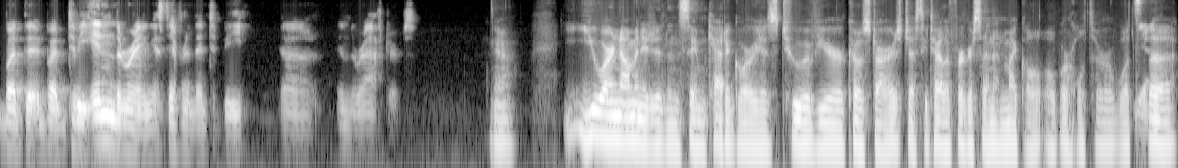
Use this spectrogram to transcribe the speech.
but the, but to be in the ring is different than to be uh, in the rafters. Yeah. You are nominated in the same category as two of your co-stars, Jesse Tyler Ferguson and Michael Oberholtzer. What's Yeah. the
